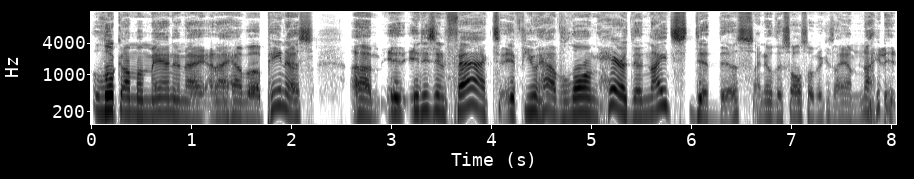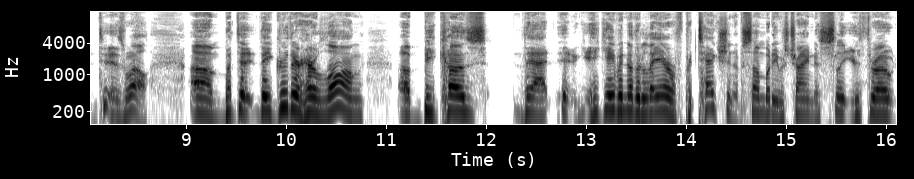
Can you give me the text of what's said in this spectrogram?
look, I'm a man and I and I have a penis. Um, it, it is in fact, if you have long hair, the knights did this. I know this also because I am knighted as well. Um, but the, they grew their hair long uh, because that it, it gave another layer of protection if somebody was trying to slit your throat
